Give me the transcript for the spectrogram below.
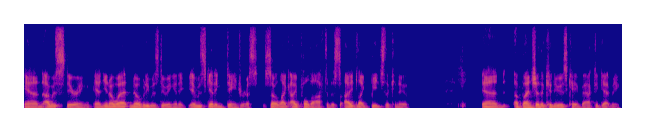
And I was steering and you know what? Nobody was doing it. It, was getting dangerous. So like I pulled off to this, I'd like beach the canoe. And a bunch of the canoes came back to get me,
